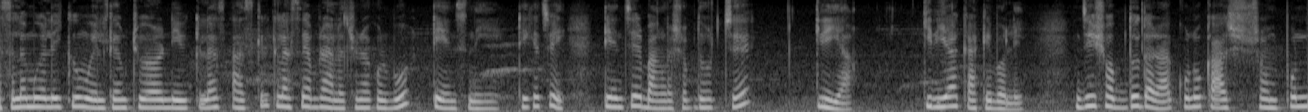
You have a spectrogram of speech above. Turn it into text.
আসসালামু আলাইকুম, welcome to our new class. আজকের ক্লাসে আমরা আলোচনা করব টেন্স নিয়ে, ঠিক আছে? টেন্সের বাংলা শব্দ হচ্ছে ক্রিয়া। ক্রিয়া কাকে বলে? যে শব্দ দ্বারা কোনো কাজ সম্পন্ন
